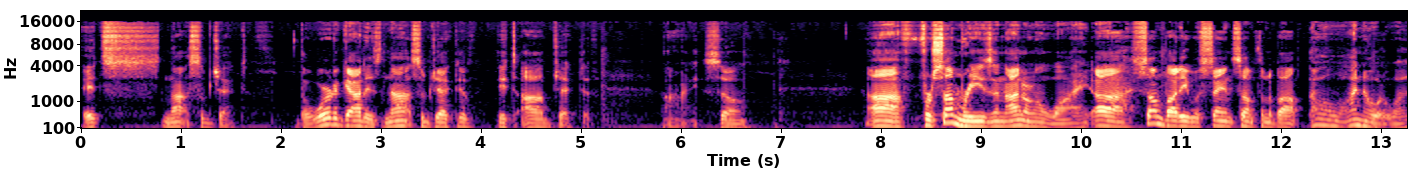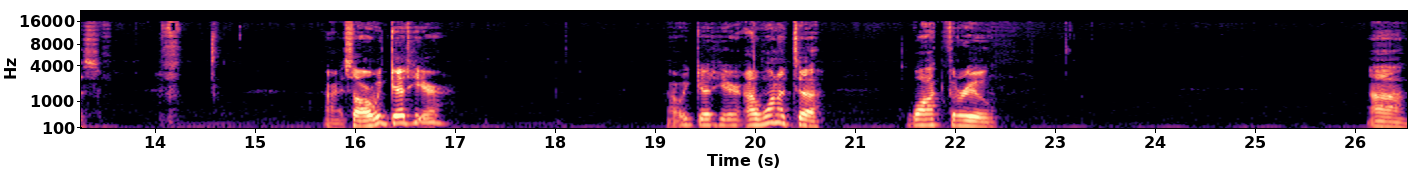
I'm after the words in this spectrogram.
It's not subjective. The word of God is not subjective, it's objective. All right. So uh, for some reason, I don't know why, uh, somebody was saying something about, oh, I know what it was. All right, so are we good here? Are we good here? I wanted to walk through uh,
